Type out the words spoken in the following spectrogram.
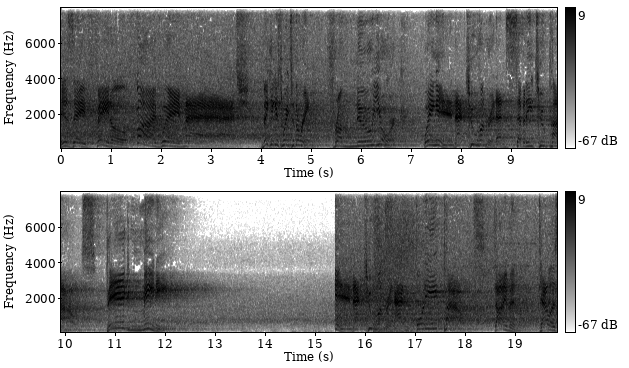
is a fatal five-way match. Making his way to the ring from New York, weighing in at 272 pounds, Big Meanie. In at 248 pounds, Diamond Dallas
